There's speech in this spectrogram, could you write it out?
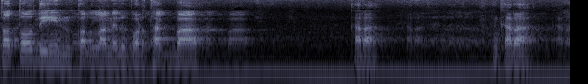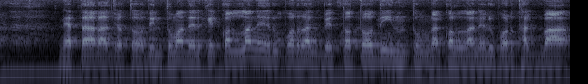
ততদিন কল্যাণের উপর থাকবা। কারা? কারা? নেতারা যতদিন তোমাদেরকে কল্যাণের উপর রাখবে, ততদিন তোমরা কল্যাণের উপর থাকবা।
